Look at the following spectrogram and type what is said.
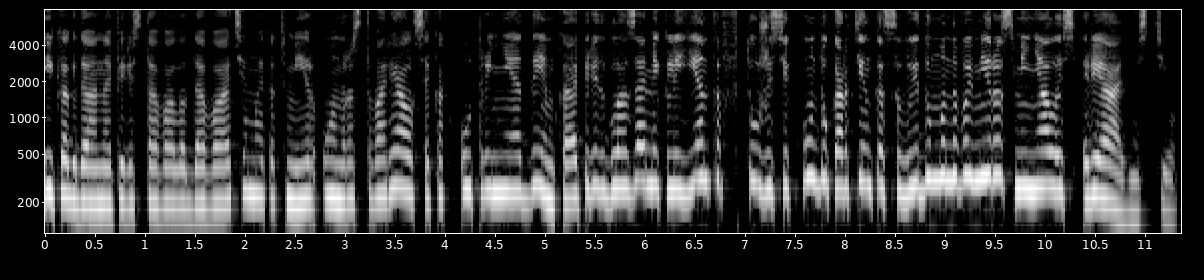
И когда она переставала давать им этот мир, он растворялся, как утренняя дымка, а перед глазами клиентов в ту же секунду картинка с выдуманного мира сменялась реальностью.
